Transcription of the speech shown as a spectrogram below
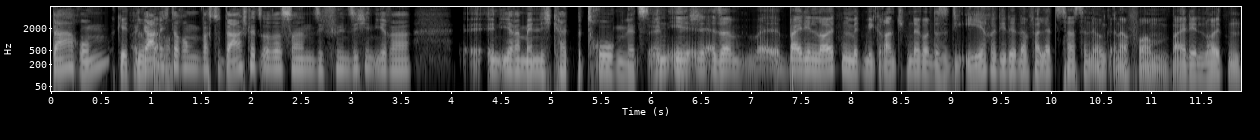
darum, Geht nur gar nicht darum, was du darstellst oder was, sondern sie fühlen sich in ihrer äh, in ihrer Männlichkeit betrogen letztendlich. in, also äh, bei den Leuten mit migrantischem Hintergrund, das ist die Ehre, die du dann verletzt hast in irgendeiner Form. Bei den Leuten,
